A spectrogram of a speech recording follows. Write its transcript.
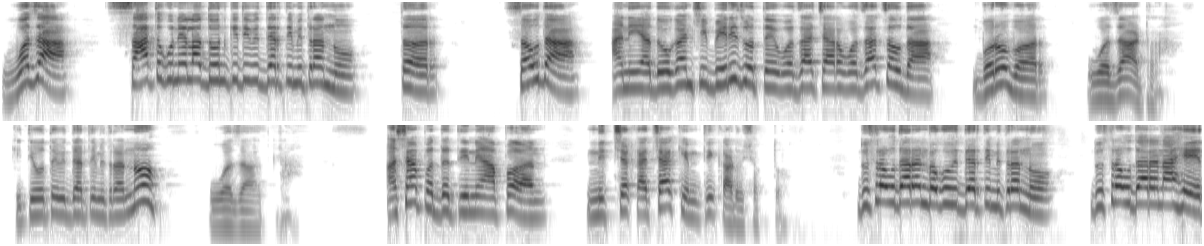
वजा सात गुन्हेला दोन किती विद्यार्थी मित्रांनो? तर चौदा आणि या दोघांची बेरीज होते वजा चार वजा चौदा बरोबर वजा अठरा. किती होते विद्यार्थी मित्रांनो? वजा अठरा. अशा पद्धतीने आपण निश्चकाच्या किमती काढू शकतो. दुसरं उदाहरण बघू विद्यार्थी मित्रांनो. दुसरं उदाहरण आहेत.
